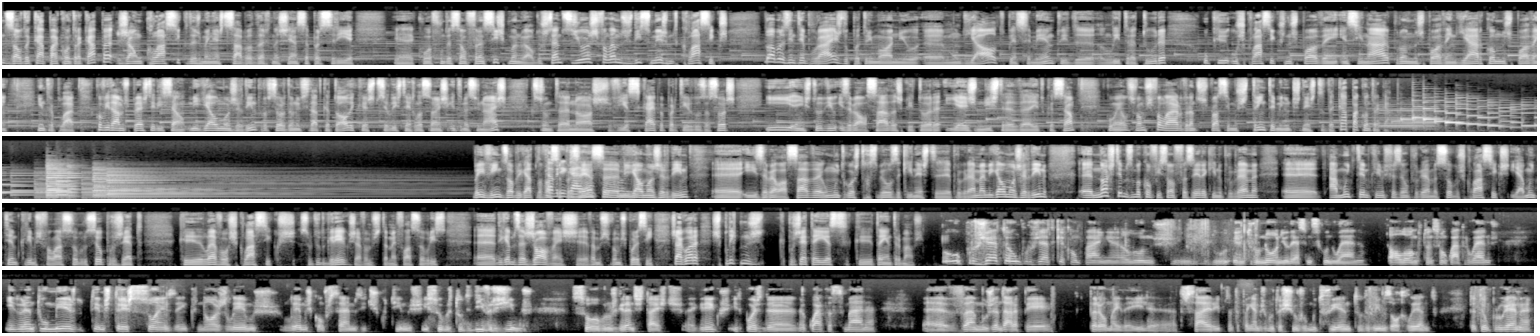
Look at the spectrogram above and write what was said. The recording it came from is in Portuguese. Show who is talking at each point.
Speaker 1: Bem-vindos ao Da Capa à Contra Capa, já um clássico das manhãs de sábado da Renascença, parceria eh, com a Fundação Francisco Manuel dos Santos, e hoje falamos disso mesmo, de clássicos, de obras intemporais, do património eh, mundial, de pensamento e de literatura o que os clássicos nos podem ensinar, por onde nos podem guiar, como nos podem interpelar. Convidámos para esta edição Miguel Monjardim, professor da Universidade Católica, especialista em relações internacionais, que se junta a nós via Skype a partir dos Açores, e em estúdio Isabel Alçada, escritora e ex-ministra da Educação. Com eles vamos falar durante os próximos 30 minutos neste da capa contra capa. Bem-vindos, obrigado pela vossa Obrigada, presença, Miguel Monjardino uh, e Isabel Alçada. Um muito gosto de recebê-los aqui neste programa. Miguel Monjardino, uh, nós temos uma confissão a fazer aqui no programa. Uh, há muito tempo queríamos fazer um programa sobre os clássicos e há muito tempo queríamos falar sobre o seu projeto que leva os clássicos, sobretudo gregos, já vamos também falar sobre isso, digamos a jovens, vamos, vamos pôr assim. Já agora, explique-nos que projeto é esse que tem entre mãos.
Speaker 2: O projeto é um projeto que acompanha alunos do, entre o nono e o décimo segundo ano, ao longo, portanto, são quatro anos, e durante o mês temos três sessões em que nós lemos, lemos, conversamos e discutimos e, sobretudo, divergimos sobre os grandes textos gregos, e depois, na, na quarta semana, uh, vamos andar a pé para o meio da ilha, a terceira, e, portanto, apanhamos muita chuva, muito vento, dormimos ao relento. Portanto, é um programa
